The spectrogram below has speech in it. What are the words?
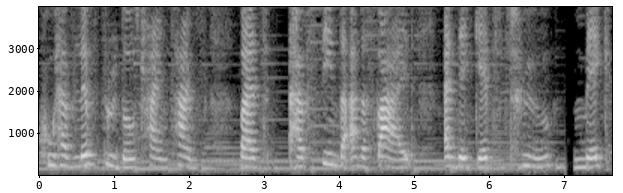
who have lived through those trying times but have seen the other side and they get to make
